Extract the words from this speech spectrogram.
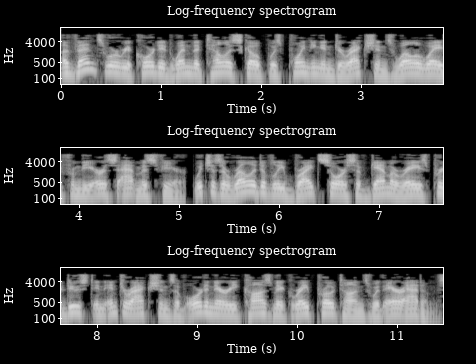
Events were recorded when the telescope was pointing in directions well away from the Earth's atmosphere, which is a relatively bright source of gamma rays produced in interactions of ordinary cosmic ray protons with air atoms.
